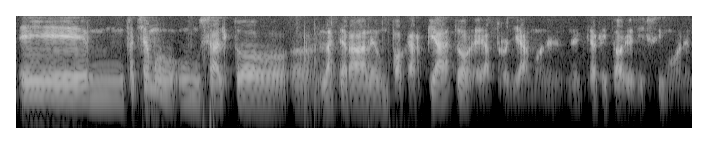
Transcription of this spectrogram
E, mh, facciamo un salto uh, laterale un po' carpiato e approdiamo nel, nel territorio di Simone.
